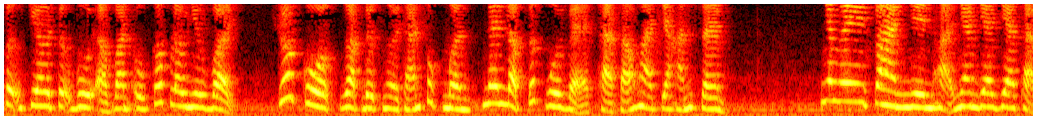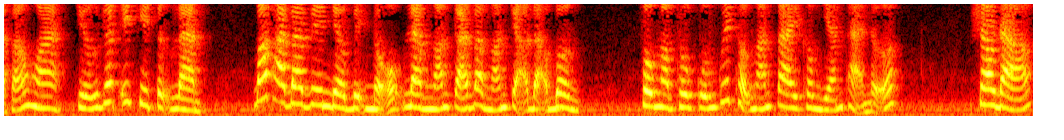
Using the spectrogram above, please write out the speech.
tự chơi tự vui ở văn u cốc lâu như vậy. Rốt cuộc gặp được người thán phục mình nên lập tức vui vẻ thả pháo hoa cho hắn xem. Nhưng y toàn nhìn họa nhan gia gia thả pháo hoa, chứ rất ít khi tự làm. Bóp hai ba viên đều bị nổ, làm ngón cái và ngón trỏ đỏ bừng phù ngọc thu cuốn quyết thở ngón tay, không dám thả nữa. Sau đó,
